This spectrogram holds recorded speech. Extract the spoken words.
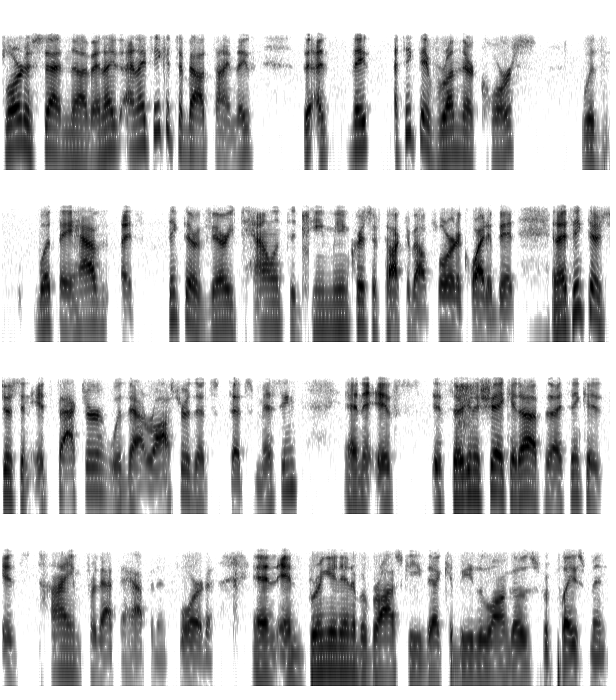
Florida's setting up, and I and I think it's about time. They've they, they I think they've run their course with what they have. I think they're a very talented team. Me and Chris have talked about Florida quite a bit, and I think there's just an it factor with that roster that's that's missing. And if if they're going to shake it up, I think it, it's time for that to happen in Florida, and and bringing in a Bobrovsky that could be Luongo's replacement,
